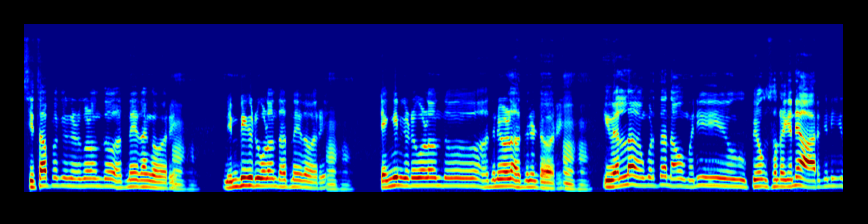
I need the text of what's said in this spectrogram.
ಸೀತಾಫಲ ಗಿಡಗಳು ಒಂದು ಹದಿನೈದು ಹಂಗ ಹ್ಮ್ ನಿಂಬಿ ಗಿಡಗಳು ಒಂದು ಹದಿನೈದು ಹ್ಮ್ ಹ್ಮ್ ತೆಂಗಿನ ಗಿಡಗಳು ಒಂದು ಹದಿನೇಳು ಹದಿನೆಂಟು ಅವರಿ ಇವೆಲ್ಲಾ ಕೊಡ್ತಾ ನಾವು ಮನಿ ಉಪಯೋಗ ಸಲುವಾಗೇನೆ ಆರ್ಗಾನಿಕ್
